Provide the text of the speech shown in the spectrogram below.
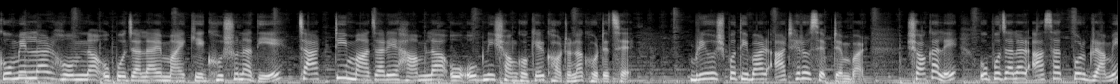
কুমিল্লার হোমনা উপজেলায় মাইকে ঘোষণা দিয়ে চারটি মাজারে হামলা ও অগ্নিসংঘকের ঘটনা ঘটেছে। বৃহস্পতিবার আঠেরো সেপ্টেম্বর, সকালে উপজেলার আসাদপুর গ্রামে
